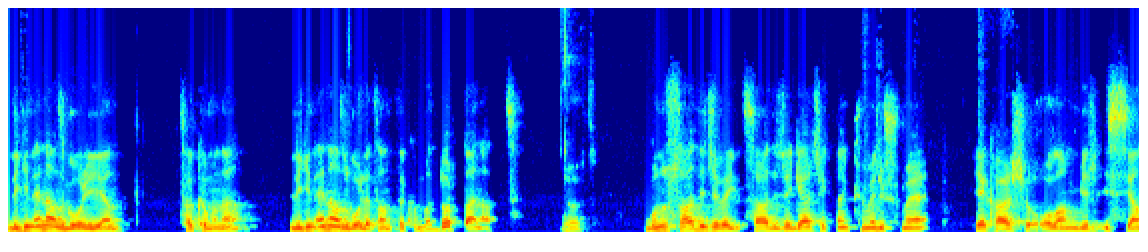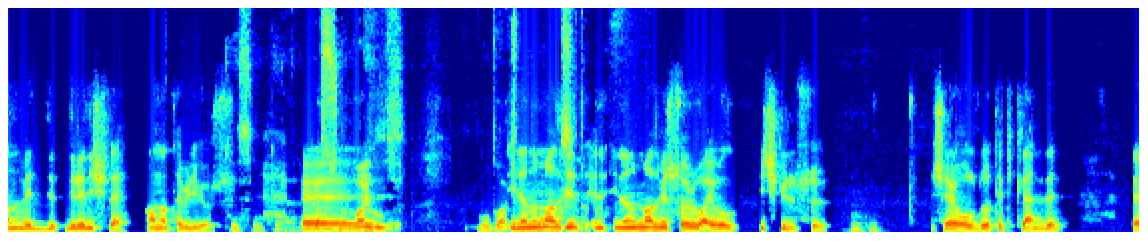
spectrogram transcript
Ligin en az gol yiyen takımına ligin en az gol atan takımı 4 tane attı. Evet. Bunu sadece ve sadece gerçekten küme düşmeye karşı olan bir isyan ve direnişle anlatabiliyoruz. Kesinlikle. Ee, survival modu inanılmaz bir takım. inanılmaz bir survival içgüdüsü hı hı. şey oldu, tetiklendi. Ee,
